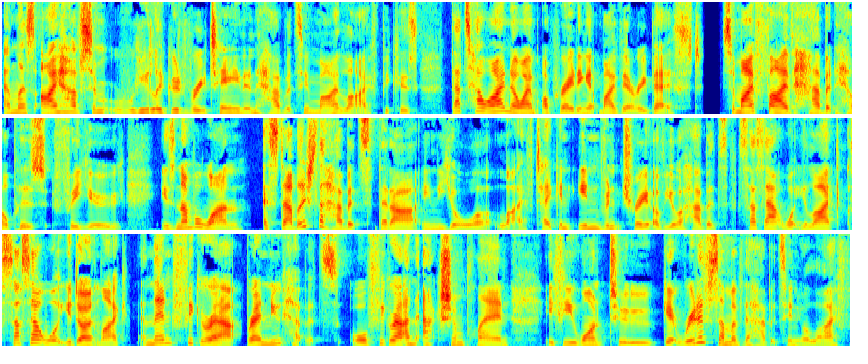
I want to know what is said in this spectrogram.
unless I have some really good routine and habits in my life because that's that's how I know I'm operating at my very best. So, my five habit helpers for you is number one, establish the habits that are in your life. Take an inventory of your habits, suss out what you like, suss out what you don't like, and then figure out brand new habits or figure out an action plan if you want to get rid of some of the habits in your life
